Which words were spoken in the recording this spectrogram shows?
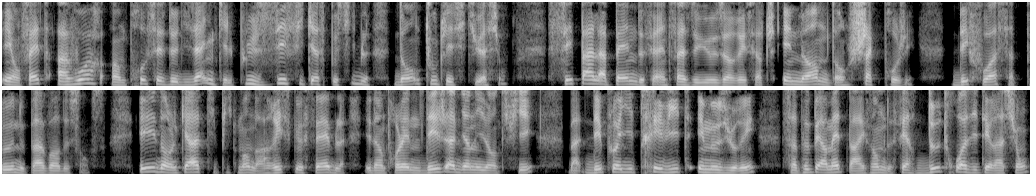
Et en fait, avoir un process de design qui est le plus efficace possible dans toutes les situations. C'est pas la peine de faire une phase de user research énorme dans chaque projet. Des fois, ça peut ne pas avoir de sens. Et dans le cas typiquement d'un risque faible et d'un problème déjà bien identifié, bah, déployer très vite et mesurer, ça peut permettre par exemple de faire 2-3 itérations,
